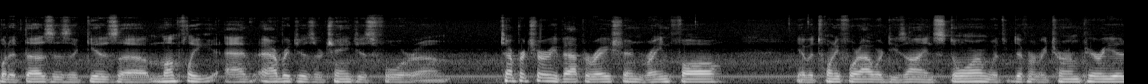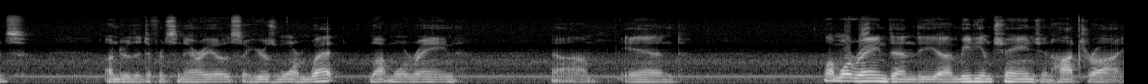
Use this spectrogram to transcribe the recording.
what it does is it gives uh, monthly averages or changes for um, temperature, evaporation, rainfall. You have a 24 hour design storm with different return periods under the different scenarios. So here's warm, wet, a lot more rain, um, and a lot more rain than the uh, medium change and hot, dry.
